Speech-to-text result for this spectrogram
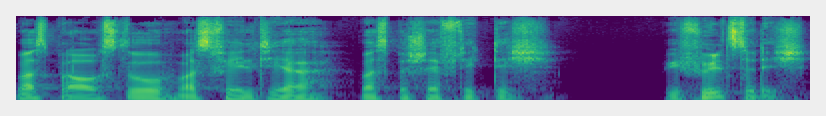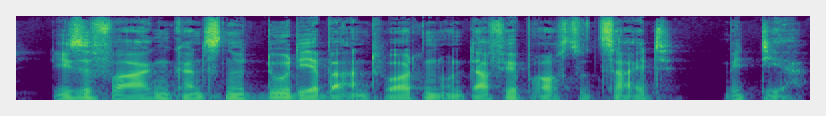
Was brauchst du? Was fehlt dir? Was beschäftigt dich? Wie fühlst du dich? Diese Fragen kannst nur du dir beantworten und dafür brauchst du Zeit mit dir.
